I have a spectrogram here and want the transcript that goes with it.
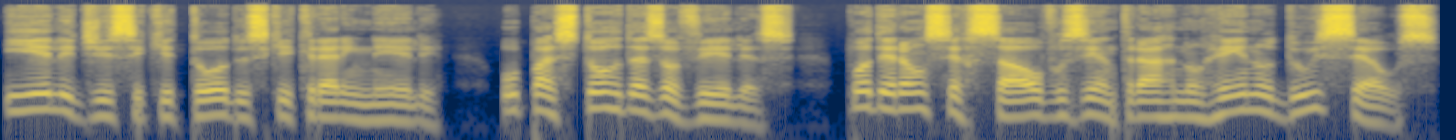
E ele disse que todos que crerem nele, o pastor das ovelhas, poderão ser salvos e entrar no reino dos céus.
